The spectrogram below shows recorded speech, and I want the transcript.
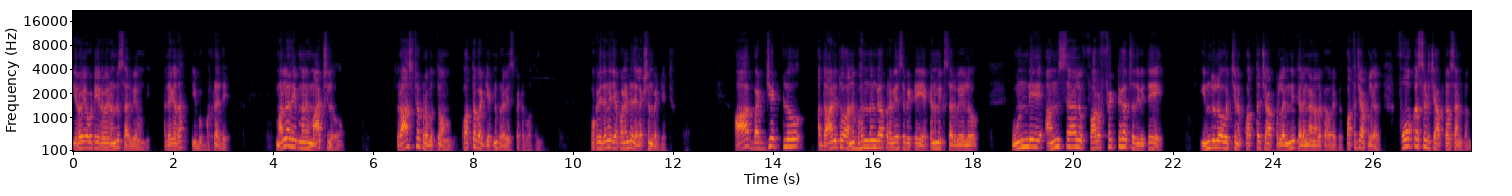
ఇరవై ఒకటి ఇరవై రెండు సర్వే ఉంది. అదే కదా? ఈ బుక్ కూడా అదే. మళ్ళీ రేపు మనకి మార్చిలో రాష్ట్ర ప్రభుత్వం కొత్త బడ్జెట్ను ప్రవేశపెట్టబోతుంది. ఒక విధంగా చెప్పాలంటే అది ఎలక్షన్ బడ్జెట్. ఆ బడ్జెట్లో దానితో అనుబంధంగా ప్రవేశపెట్టే ఎకనమిక్ సర్వేలో ఉండే అంశాలు పర్ఫెక్ట్గా చదివితే ఇందులో వచ్చిన కొత్త చాప్టర్లన్నీ తెలంగాణలో కవర్ అయిపోయి కొత్త చాప్టర్లు కాదు ఫోకస్డ్ చాప్టర్స్ అంటాం.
